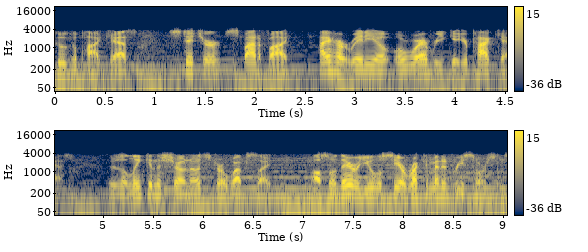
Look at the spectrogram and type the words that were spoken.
Google Podcasts, Stitcher, Spotify, iHeartRadio, or wherever you get your podcasts. There's a link in the show notes to our website. Also, there you will see our recommended resources.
